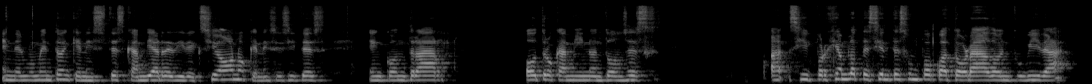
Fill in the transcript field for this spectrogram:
en el momento en que necesites cambiar de dirección o que necesites encontrar otro camino. Entonces, ah, si por ejemplo te sientes un poco atorado en tu vida,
